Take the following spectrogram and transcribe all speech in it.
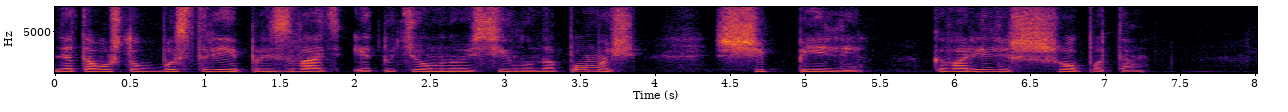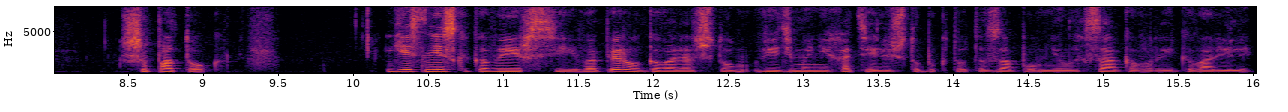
для того, чтобы быстрее призвать эту темную силу на помощь, шипели, говорили шепотом, шепоток – есть несколько версий. Во-первых, говорят, что видимо, не хотели, чтобы кто-то запомнил их заговоры и говорили,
